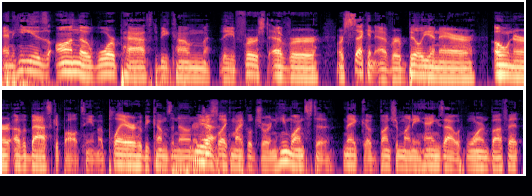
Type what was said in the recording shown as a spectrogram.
And he is on the warpath to become the first ever or second ever billionaire owner of a basketball team, a player who becomes an owner, just like Michael Jordan. He wants to make a bunch of money, hangs out with Warren Buffett.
